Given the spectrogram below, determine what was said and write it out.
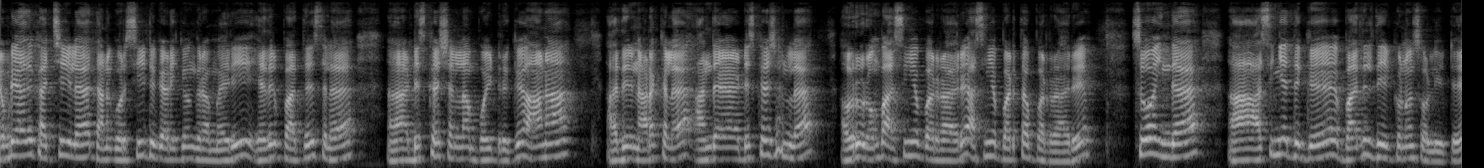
எப்படியாவது கட்சியில் தனக்கு ஒரு சீட்டு கிடைக்குங்கிற மாதிரி எதிர்பார்த்து சில டிஸ்கஷன்லாம் போயிட்டுருக்கு. ஆனால் அது நடக்கலை. அந்த டிஸ்கஷனில் அவரு ரொம்ப அசிங்கப்படுறாரு அசிங்கப்படுத்தப்படுறாரு. ஸோ இந்த அசிங்கத்துக்கு பதில் தீர்க்கணும்னு சொல்லிட்டு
